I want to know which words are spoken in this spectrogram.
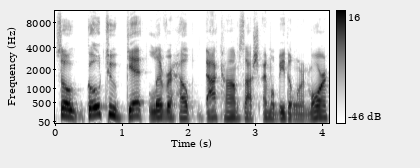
So go to getliverhelp.com slash MLB to learn more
